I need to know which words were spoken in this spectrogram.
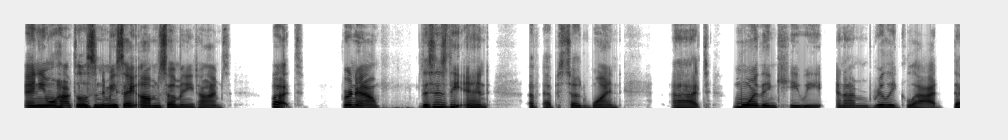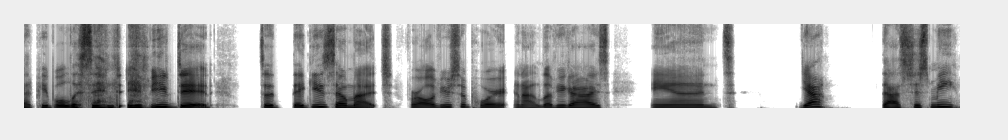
And you won't have to listen to me say um so many times. But for now, this is the end of episode one at More Than Kiwi. And I'm really glad that people listened if you did. So thank you so much for all of your support. And I love you guys. And yeah, that's just me.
